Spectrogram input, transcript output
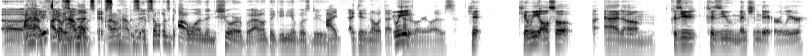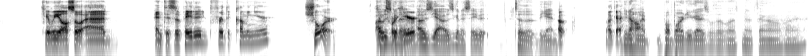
Uh, I have- I don't have one. If I don't have one. If someone's got one, then sure, but I don't think any of us do. I I didn't know what that Can we- category was. Can can we also uh, add um because you because you mentioned it earlier? Can we also add anticipated for the coming year? Sure. I was gonna. here? I was yeah. I was gonna save it to the, the end. Oh. Okay. You know how I bombard you guys with a last minute thing. on fire?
